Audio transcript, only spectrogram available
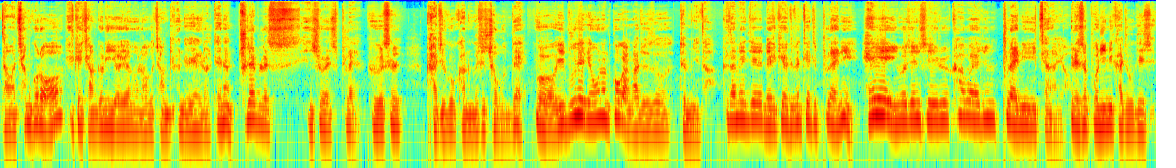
다만 참고로 이렇게 장거리 여행을 하고 장기간 여행을 할 때는 트래블러스 인슈런스 플랜 그것을 가지고 가는 것이 좋은데 뭐 이분의 경우는 꼭 안 가져도 됩니다. 그 다음에 이제 메디케어 어드밴티지 플랜이 해외 이머전시를 커버해준 플랜이 있잖아요. 그래서 본인이 가지고 계신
